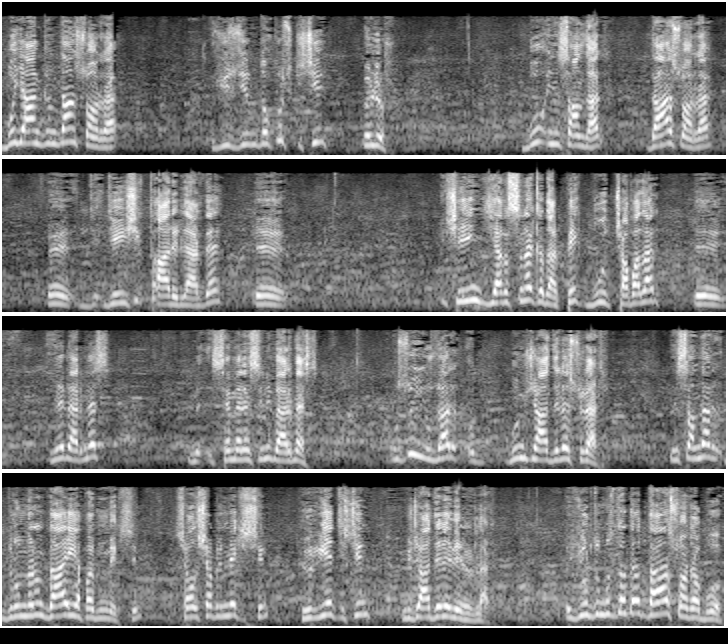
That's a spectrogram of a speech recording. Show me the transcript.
Bu yangından sonra 129 kişi ölür. Bu insanlar daha sonra e, de- değişik tarihlerde e, şeyin yarısına kadar pek bu çabalar e, ne vermez? Me- Semeresini vermez. Uzun yıllar bu mücadele sürer. İnsanlar durumlarını daha iyi yapabilmek için, çalışabilmek için, hürriyet için mücadele verirler. E, Yurdumuzda da daha sonra bu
